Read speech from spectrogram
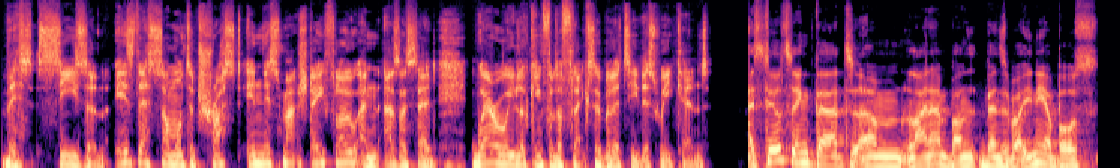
this season. Is there someone to trust in this match day flow? And as I said, where are we looking for the flexibility this weekend? I still think that um, Lainer and Bensebaini are both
